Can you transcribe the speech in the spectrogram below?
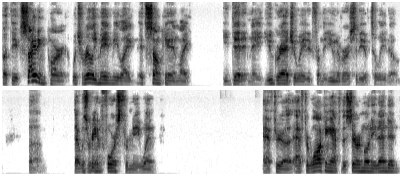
but the exciting part, which really made me like it sunk in, like you did it, Nate. You graduated from the University of Toledo. Um, that was reinforced for me when after uh, after walking after the ceremony had ended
